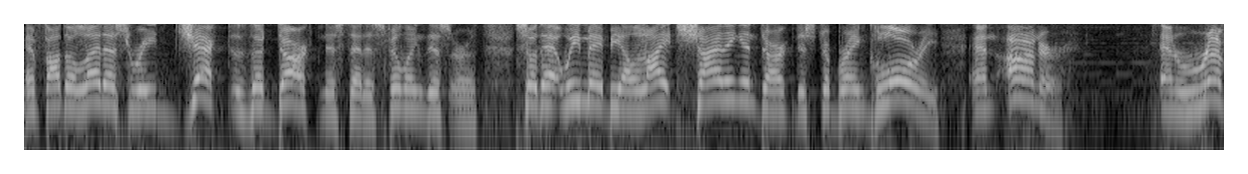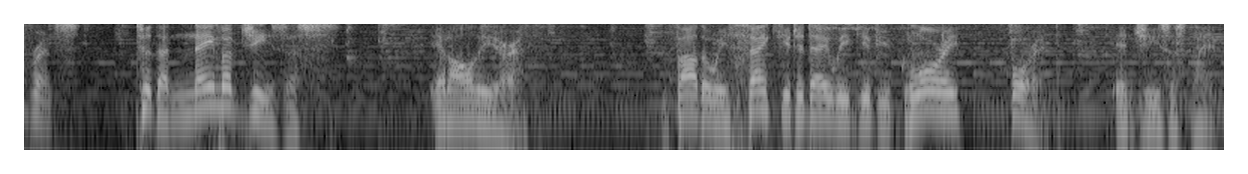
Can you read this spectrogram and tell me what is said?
And Father, let us reject the darkness that is filling this earth so that we may be a light shining in darkness to bring glory and honor and reverence to the name of Jesus in all the earth. Father, we thank you today. We give you glory for it in Jesus' name.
